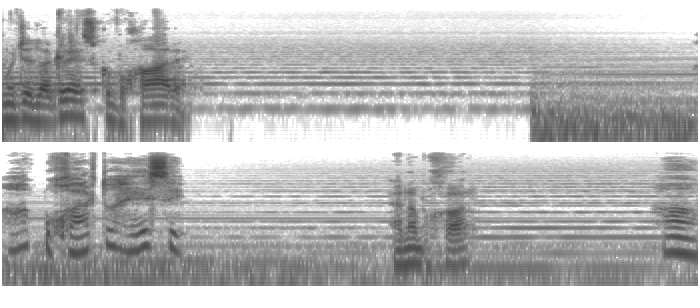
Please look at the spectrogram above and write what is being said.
مجھے لگ رہا ہے اس کو بخار ہے بخار تو ہے اسے ہے نا بخار؟ ہاں۔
